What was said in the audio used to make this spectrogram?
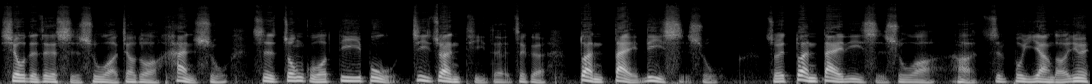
修的这个史书啊，叫做《汉书》，是中国第一部纪传体的这个断代历史书。所以断代历史书啊，哈、是不一样的。因为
